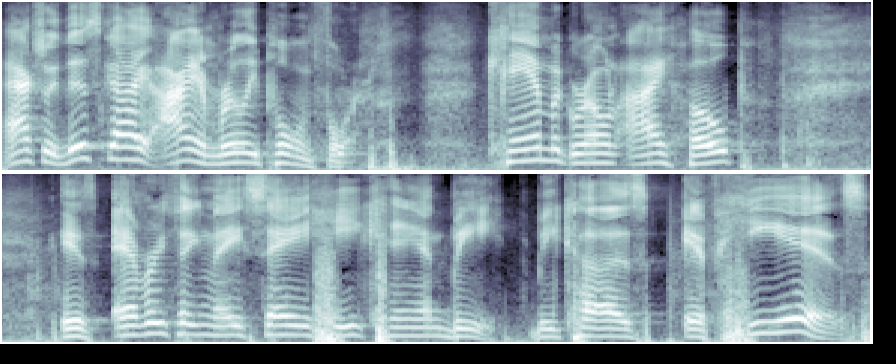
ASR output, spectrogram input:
Actually, this guy I am really pulling for. Cam McGrone, I hope, is everything they say he can be. Because if he is,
